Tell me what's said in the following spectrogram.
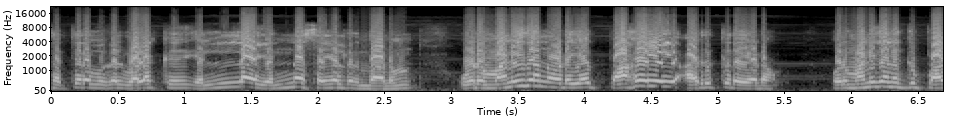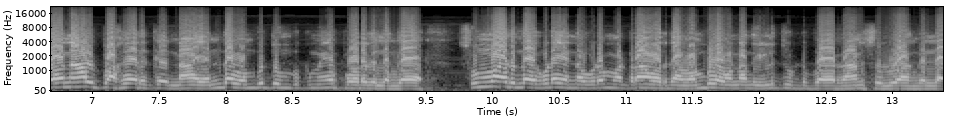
சச்சரவுகள் வழக்கு எல்லாம் என்ன செயல் இருந்தாலும் ஒரு மனிதனுடைய பகையை அறுக்கிற இடம் ஒரு மனிதனுக்கு பல நாள் பகை இருக்கு. நான் எந்த வம்பு தும்புக்குமே போறது இல்லைங்க சும்மா இருந்தா கூட என்ன விட மாட்டான் ஒருத்தன் வம்புல கொண்டாந்து இழுத்து விட்டு போயிடுறான்னு சொல்லுவாங்கல்ல.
